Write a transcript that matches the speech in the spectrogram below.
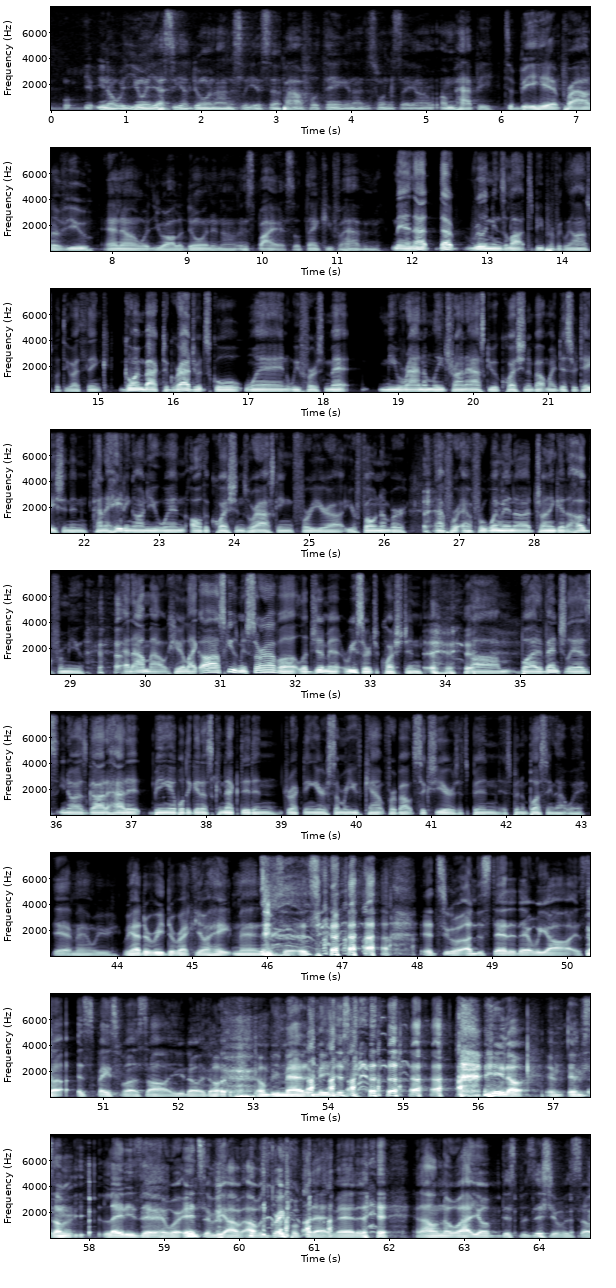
You know, what you and Yessie are doing, honestly, it's a powerful thing. And I just want to say um, I'm happy to be here, proud of you and um, what you all are doing, and uh, inspired. So thank you for having me. Man, that that really means a lot. To be perfectly honest with you, I think going back to graduate school when we first met, me randomly trying to ask you a question about my dissertation and kind of hating on you when all the questions were asking for your uh, your phone number and for and for women uh, trying to get a hug from you, and I'm out here like, oh, excuse me, sir, I have a legitimate research question. Um, but eventually, as you know, as God had it, being able to get us connected and directing your summer youth camp for about six years, it's been it's been a blessing that way. Yeah, man, we we had to redirect your hate, man. It's a, it's it's to understanding that we are it's a it's space for us all. You know, don't don't be mad at me just you know if if some ladies that were into me, I, I was grateful for that, man. And I don't know why your disposition was so,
